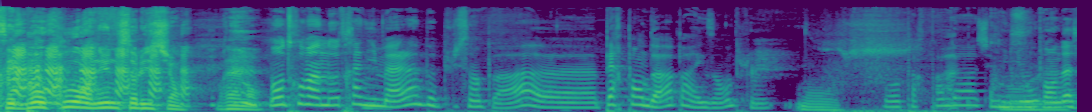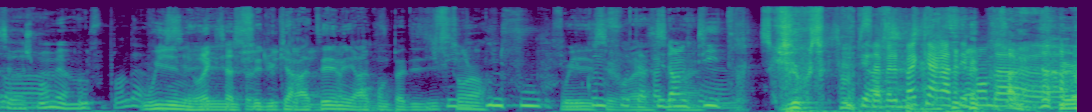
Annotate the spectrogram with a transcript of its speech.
C'est beaucoup en une solution. Vraiment. Bon, on trouve un autre animal un peu plus sympa. Euh, Père Panda, par exemple. Ouh. Oh, Père Panda, c'est Kung Fu mignon. Panda, c'est vachement bien, hein. Kung Fu Panda. Oui, C'est mais vrai que ça il fait du karaté, mais il par raconte pas des histoires. kung fu. Oui, c'est Fu, vrai. C'est dans le titre. Excusez-moi. Ça s'appelle pas Karaté Panda. euh,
